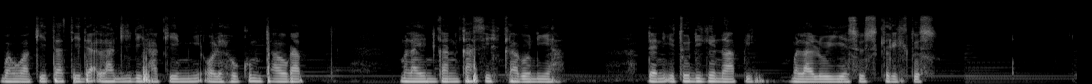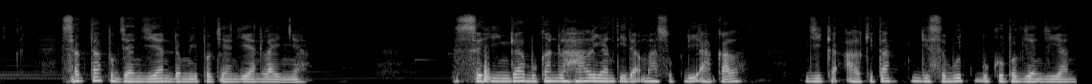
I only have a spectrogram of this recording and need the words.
bahwa kita tidak lagi dihakimi oleh hukum Taurat, melainkan kasih karunia, dan itu digenapi melalui Yesus Kristus. Serta perjanjian demi perjanjian lainnya, sehingga bukanlah hal yang tidak masuk di akal jika Alkitab disebut buku perjanjian.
